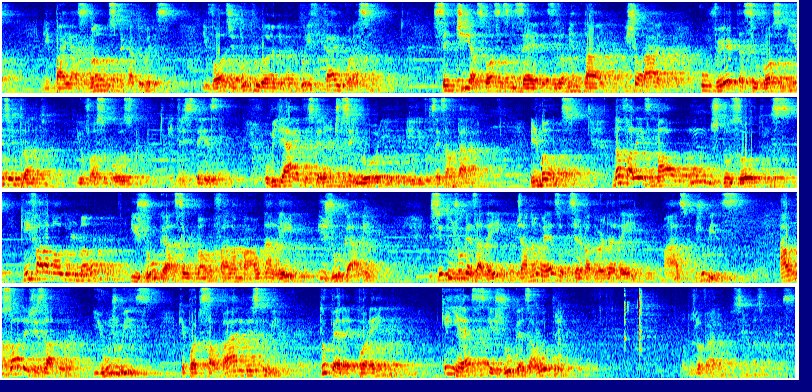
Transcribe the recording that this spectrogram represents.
Limpai as mãos, pecadores, e vós de duplo ânimo, purificai o coração. Senti as vossas misérias e lamentai e chorai. Converta-se o vosso riso em pranto e o vosso gozo em tristeza. Humilhai-vos perante o Senhor e ele vos exaltará. Irmãos, não faleis mal uns dos outros. Quem fala mal do irmão e julga a seu irmão, fala mal da lei e julga a lei. E se tu julgas a lei, já não és observador da lei, mas juiz. Há um só legislador e um juiz que pode salvar e destruir. Tu, porém, quem és que julgas a outrem? Vamos louvar o Senhor mais uma vez.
